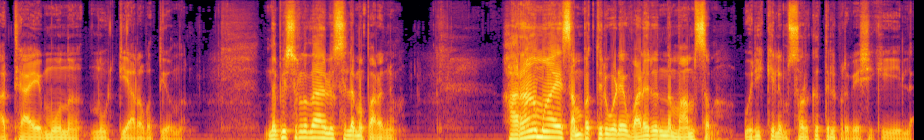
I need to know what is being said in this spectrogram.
അധ്യായം മൂന്ന് നൂറ്റി അറുപത്തിയൊന്ന് നബി വസല്ലമ പറഞ്ഞു ഹറാമായ സമ്പത്തിലൂടെ വളരുന്ന മാംസം ഒരിക്കലും സ്വർഗത്തിൽ പ്രവേശിക്കുകയില്ല.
